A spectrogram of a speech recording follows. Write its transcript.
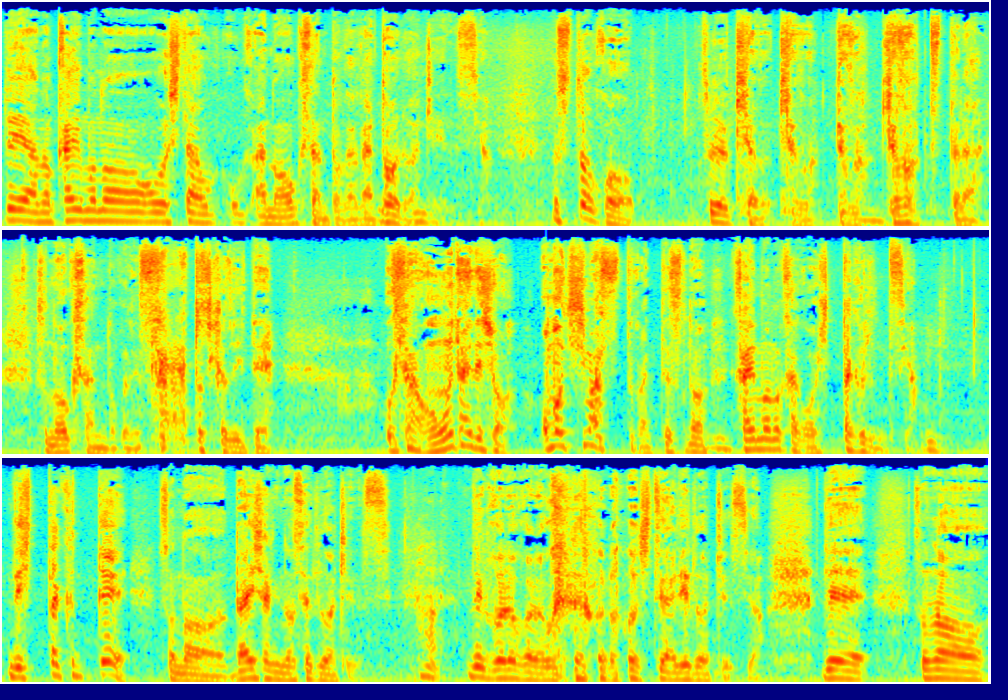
であの買い物をしたあの奥さんとかが通るわけですよ、そうするとこうそれを来たぞ来たぞ来たぞ来たぞっつったらその奥さんのところにさーっと近づいて「奥さん重たいでしょお持ちします」とかってその買い物かごをひったくるんですよ、うんでひったくってその台車に乗せるわけです、はい、でゴロゴロゴロゴロしてあげるわけですよ。でその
